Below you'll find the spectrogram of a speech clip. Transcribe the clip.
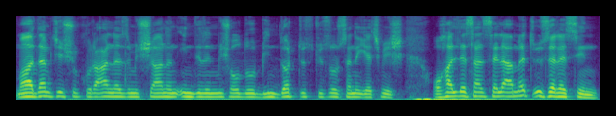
Madem ki şu Kur'an-ı Azimüşşan'ın indirilmiş olduğu 1400 küsur sene geçmiş. O halde sen selamet üzeresin.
